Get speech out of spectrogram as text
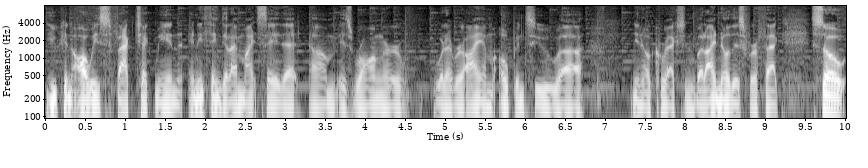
you can always fact check me, and anything that I might say that um, is wrong or whatever, I am open to, uh, you know, correction. But I know this for a fact. So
